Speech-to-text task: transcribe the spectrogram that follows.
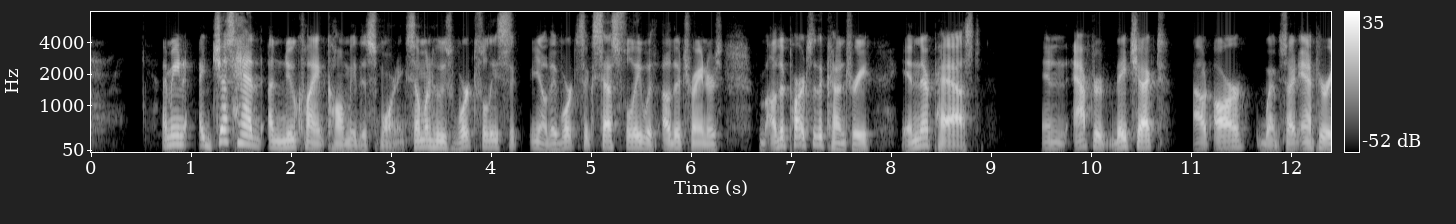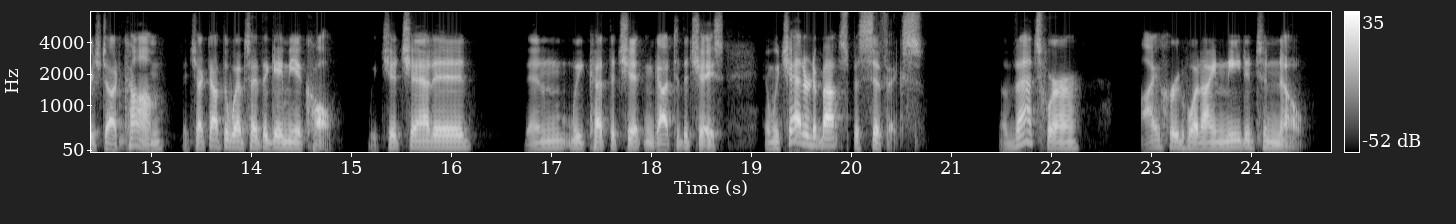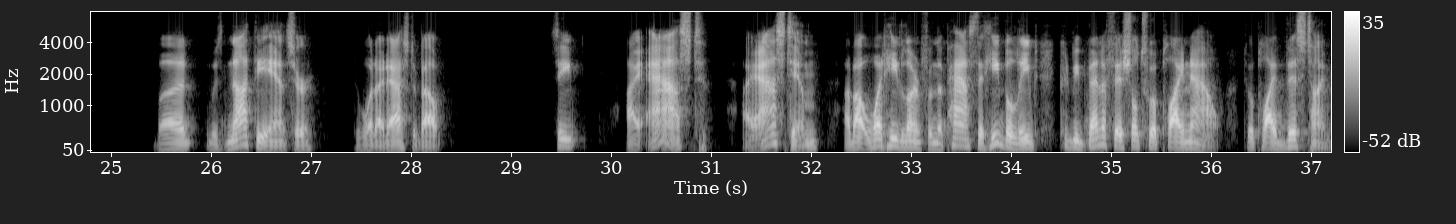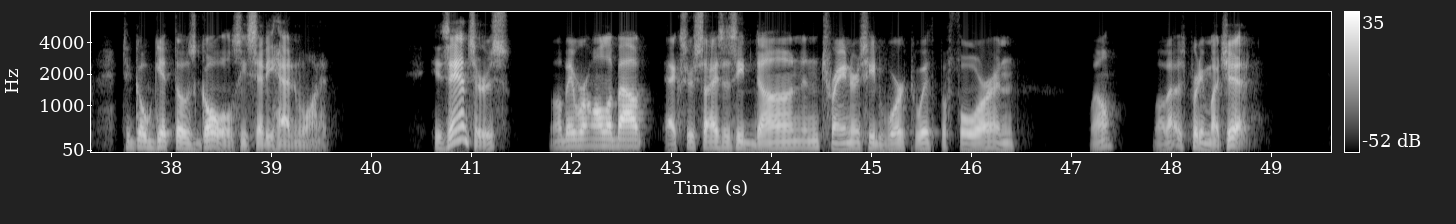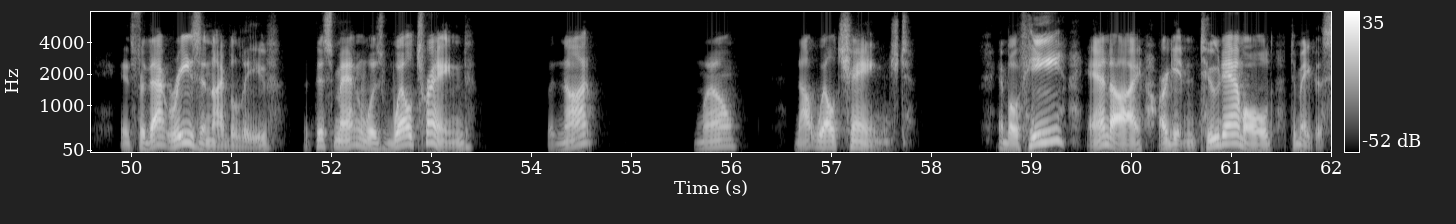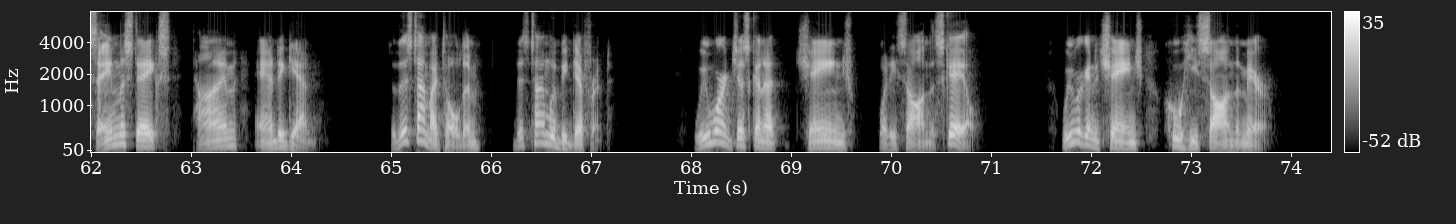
I mean, I just had a new client call me this morning. Someone who's worked fully, you know, they've worked successfully with other trainers from other parts of the country in their past. And after they checked out our website, ammpurage.com, they checked out the website, they gave me a call. We chit chatted, then we cut the chit and got to the chase, and we chatted about specifics. Now that's where I heard what I needed to know, but was not the answer to what I'd asked about. See, I asked, I asked him about what he'd learned from the past that he believed could be beneficial to apply now, to apply this time, to go get those goals he said he hadn't wanted. His answers, well, they were all about exercises he'd done and trainers he'd worked with before, and well, well, that was pretty much it. It's for that reason, I believe, that this man was well trained, but not, well, not well changed. And both he and I are getting too damn old to make the same mistakes time and again. So this time I told him, this time would be different. We weren't just going to change what he saw on the scale. We were going to change who he saw in the mirror.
